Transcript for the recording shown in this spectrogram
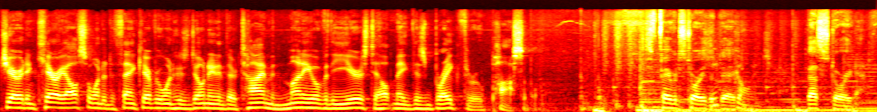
Jerod and Carrie also wanted to thank everyone who's donated their time and money over the years to help make this breakthrough possible. Favorite story of the Keep day. going. Best story. Yeah.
